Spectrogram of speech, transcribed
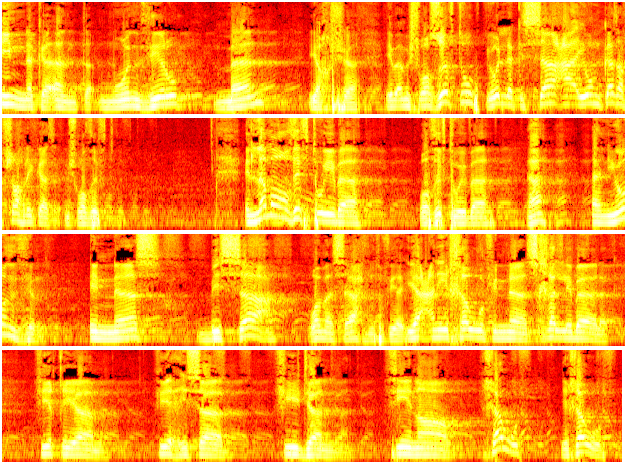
إنك أنت منذر من يخشى. يبقى مش وظيفته يقول لك الساعة يوم كذا في شهر كذا مش وظيفته. إنما وظيفته إيه بقى؟ وظيفته إيه بقى؟ ها؟ أن ينذر الناس بالساعة وما سيحدث فيها. يعني يخوف الناس خلي بالك. في قيامة في حساب في جنة في نار. يخوف يخوف.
